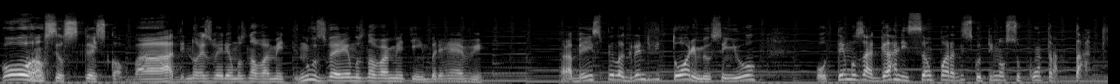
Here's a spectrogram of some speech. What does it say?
Corram, seus cães covardes, nós veremos novamente, nos veremos novamente em breve. Parabéns pela grande vitória, meu senhor. Voltemos à garnição para discutir nosso contra-ataque.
